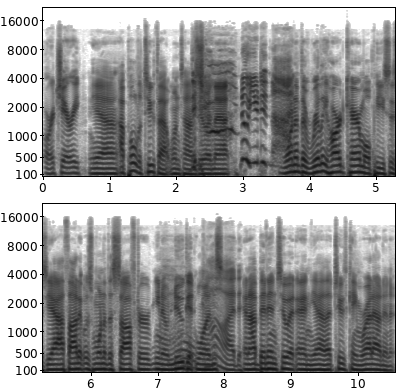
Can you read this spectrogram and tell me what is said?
or a cherry. Yeah, I pulled a tooth out one time Did you? doing that. no, you did not. One of the really hard caramel pieces. Yeah, I thought it was one of the softer, you know, nougat Oh, ones, God. and I bit into it, and yeah, that tooth came right out in it.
